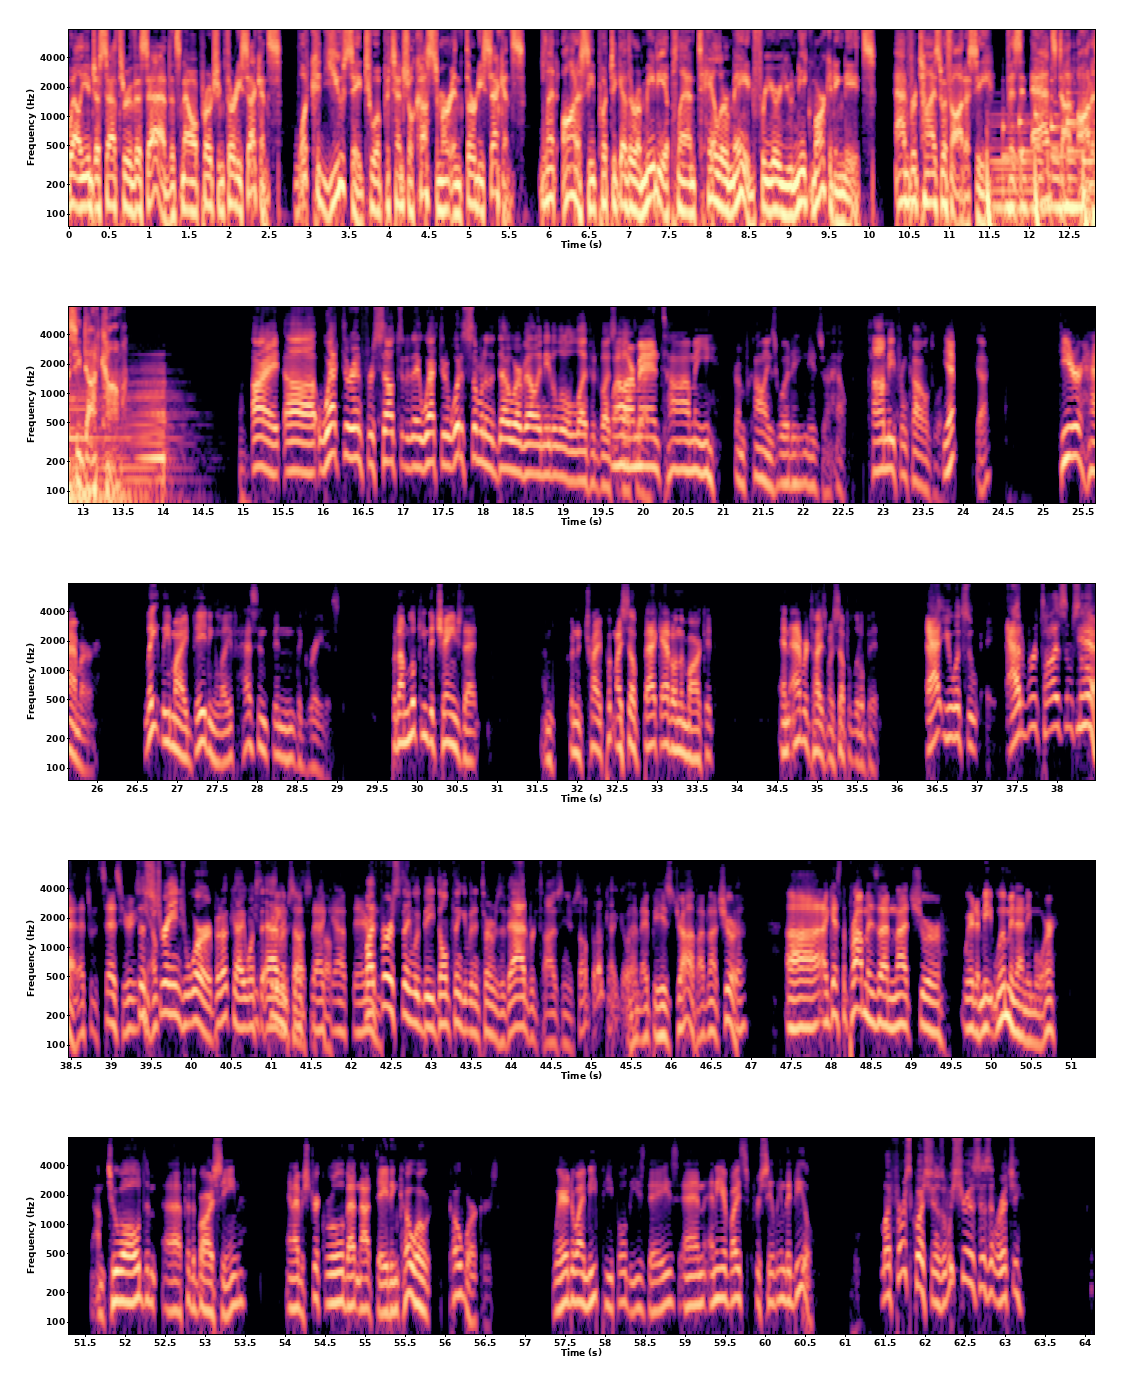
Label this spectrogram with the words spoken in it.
Well, you just sat through this ad that's now approaching 30 seconds. What could you say to a potential customer in 30 seconds? Let Audacy put together a media plan tailor made for your unique marketing needs. Advertise with Audacy. Visit ads.audacy.com. All right, uh, Wechter in for Seltzer today. Wechter, what does someone in the Delaware Valley need a little life advice Well, about our today? man Tommy from Collingswood, he needs our help. Tommy from Collingswood. Yep. Okay. Dear Hammer, lately my dating life hasn't been the greatest, but I'm looking to change that. I'm going to try to put myself back out on the market and advertise myself a little bit. At you wants to advertise himself? Yeah, that's what it says here. It's a know. strange word, but okay, he wants He's to advertise himself back out there My first thing would be don't think of it in terms of advertising yourself, but okay, go That ahead. might be his job. I'm not sure. Okay. Uh, I guess the problem is I'm not sure where to meet women anymore. I'm too old uh, for the bar scene, and I have a strict rule about not dating co coworkers. Where do I meet people these days? And any advice for sealing the deal? My first question is: Are we sure this isn't Ritchie?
